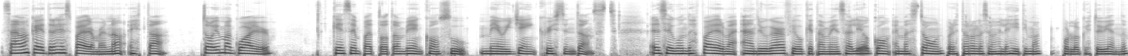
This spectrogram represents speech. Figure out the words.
Sabemos que hay tres Spider-Man, ¿no? Está Tobey Maguire, que se empató también con su Mary Jane, Kristen Dunst. El segundo Spider-Man, Andrew Garfield, que también salió con Emma Stone, pero esta relación es legítima por lo que estoy viendo.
